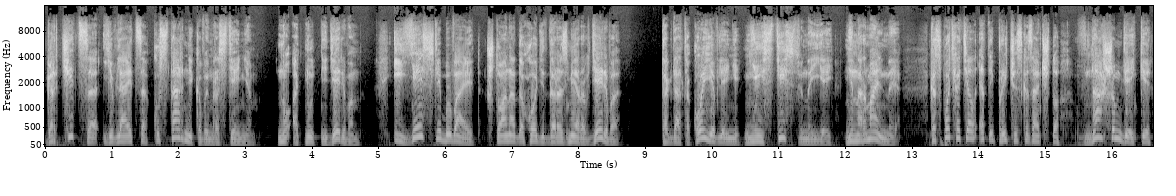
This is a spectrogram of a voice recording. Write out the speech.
Горчица является кустарниковым растением, но отнюдь не деревом. И если бывает, что она доходит до размеров дерева, тогда такое явление неестественное ей, ненормальное. Господь хотел этой притчей сказать, что в нашем веке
